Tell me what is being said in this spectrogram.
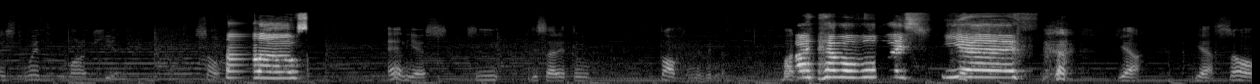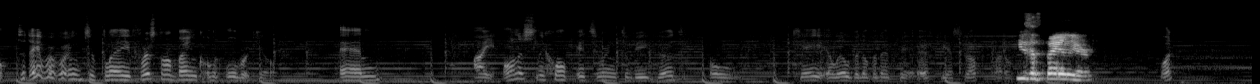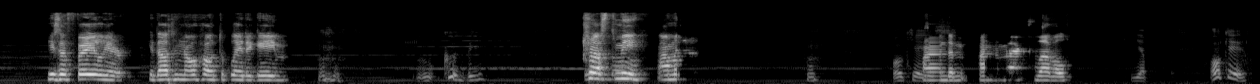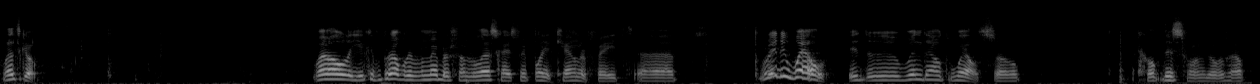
With Mark here. So, Hello. and yes, he decided to talk in the video. But I have a voice. Yes. yeah, yeah. So today we're going to play First World Bank on Overkill, and I honestly hope it's going to be good. Okay, a little bit of an F- FPS drop. He's a failure. What? He's a failure. He doesn't know how to play the game. Could be. Trust me. I'm Okay. on the on the max level. Yep. Okay, let's go. Well, you can probably remember from the last heist we played Counterfeit. Uh, pretty well. It uh, went out well, so I hope this one goes out.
